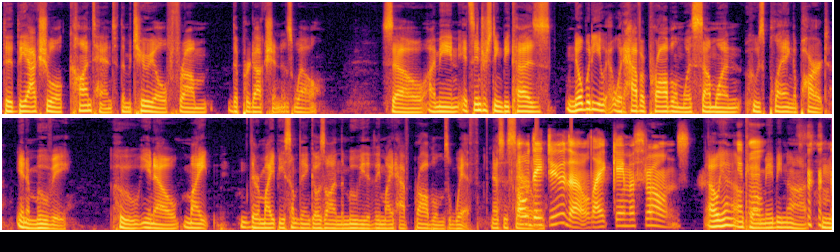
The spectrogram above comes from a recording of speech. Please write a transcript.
the the actual content the material from the production as well. So, I mean, it's interesting because nobody would have a problem with someone who's playing a part in a movie who you know might there might be something that goes on in the movie that they might have problems with necessarily. Oh, they do though, like Game of Thrones. Oh yeah, okay, maybe not. Hmm,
